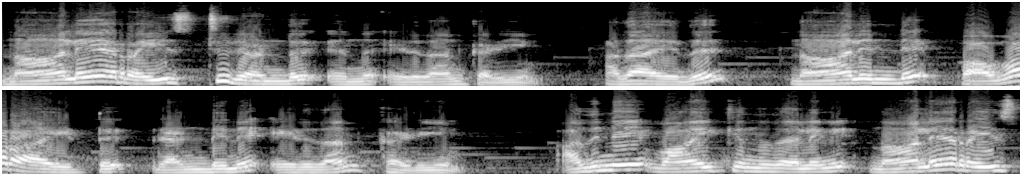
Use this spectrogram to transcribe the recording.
നാല് റേസ് ടു രണ്ട് എന്ന് എഴുതാൻ കഴിയും. അതായത് നാലിന്റെ പവറായിട്ട് രണ്ടിനെ എഴുതാൻ കഴിയും. അതിനെ വായിക്കുന്നത് അല്ലെങ്കിൽ നാല് റേസ്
